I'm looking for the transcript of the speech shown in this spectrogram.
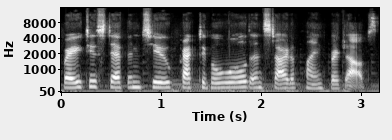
ready to step into practical world and start applying for jobs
